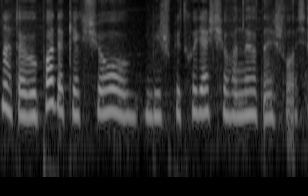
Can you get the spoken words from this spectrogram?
На той випадок, якщо більш підходящого не знайшлося.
